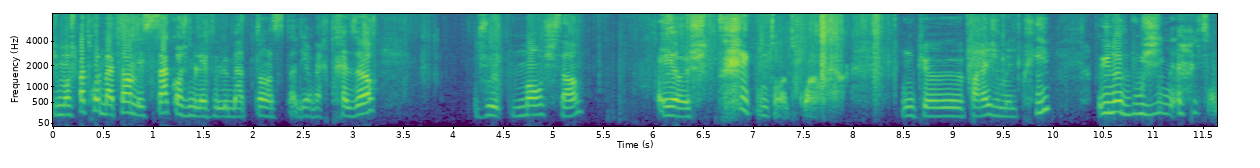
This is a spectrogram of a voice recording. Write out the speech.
je mange pas trop le matin, mais ça, quand je me lève le matin, c'est-à-dire vers 13h, je mange ça. Et euh, je suis très contente, quoi. Donc, euh, pareil, je mets le prix. Une autre bougie, mais elles sont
